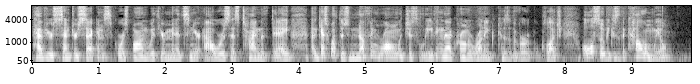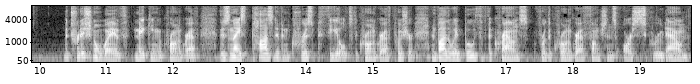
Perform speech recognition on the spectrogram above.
have your center seconds correspond with your minutes and your hours as time of day, uh, guess what? There's nothing wrong with just leaving that chrono running because of the vertical clutch. Also, because of the column wheel, the traditional way of making a chronograph, there's a nice positive and crisp feel to the chronograph pusher. And by the way, both of the crowns for the chronograph functions are screw down.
